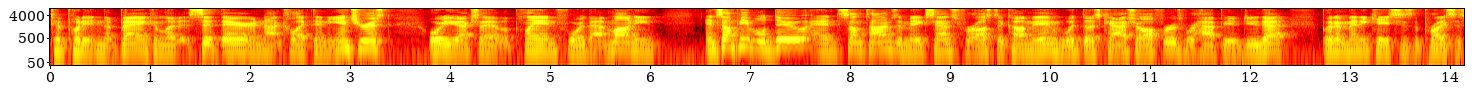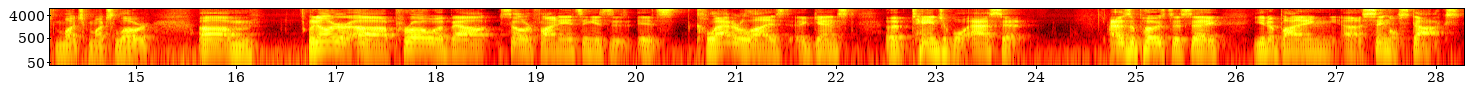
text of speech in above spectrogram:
to put it in the bank and let it sit there and not collect any interest? Or do you actually have a plan for that money? And some people do, and sometimes it makes sense for us to come in with those cash offers. We're happy to do that. But in many cases, the price is much, much lower. Um, another uh, pro about seller financing is it's collateralized against a tangible asset as opposed to say you know buying uh, single stocks.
